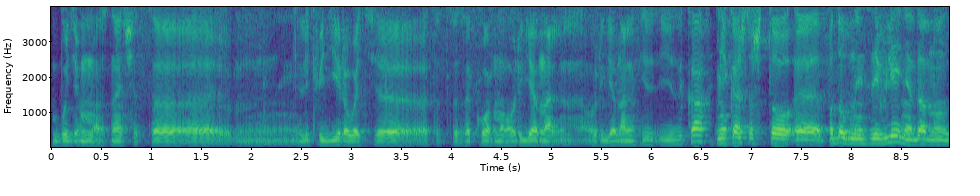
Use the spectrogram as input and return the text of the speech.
будем, значит, э, ликвидировать э, этот закон о, региональных, о региональных языках. Мне кажется, что подобные заявления, да, ну,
